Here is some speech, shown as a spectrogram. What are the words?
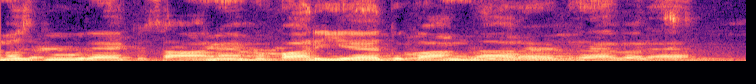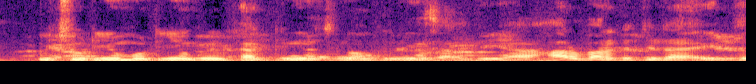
ਮਜ਼ਦੂਰ ਹੈ ਕਿਸਾਨ ਹੈ ਵਪਾਰੀ ਹੈ ਦੁਕਾਨਦਾਰ ਹੈ ਡਰਾਈਵਰ ਹੈ ਕੋਈ ਛੋਟੀਆਂ ਮੋਟੀਆਂ ਕੋਈ ਫੈਕਟਰੀਆਂ 'ਚ ਨੌਕਰੀਆਂ ਕਰਦੇ ਆ ਹਰ ਵਰਗ ਜਿਹੜਾ ਇੱਕ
